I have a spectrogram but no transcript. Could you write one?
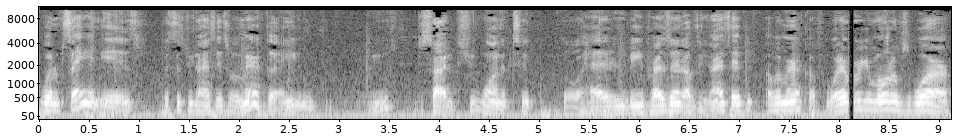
what I'm saying is, this is the United States of America, and you you decided that you wanted to go ahead and be president of the United States of America for whatever your motives were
